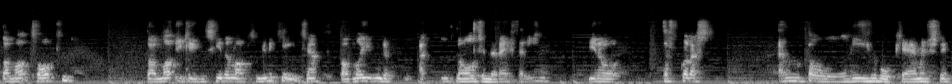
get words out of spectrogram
they're not talking. They're not, you can see them not communicating to you. They're not even acknowledging the referee. You know, they've got this unbelievable chemistry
